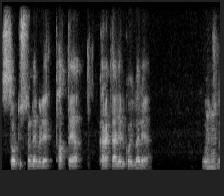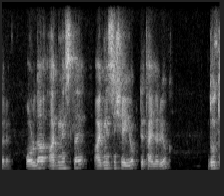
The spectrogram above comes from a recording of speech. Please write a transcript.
Sword üstünde böyle tahtaya karakterleri koydular ya. Oyuncuları. Orada Agnes'le Agnes'in şeyi yok, detayları yok. Kız,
